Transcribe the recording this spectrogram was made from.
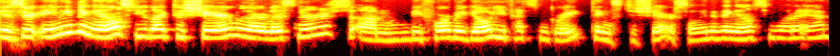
is there anything else you'd like to share with our listeners um, before we go? You've had some great things to share. So anything else you want to add?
